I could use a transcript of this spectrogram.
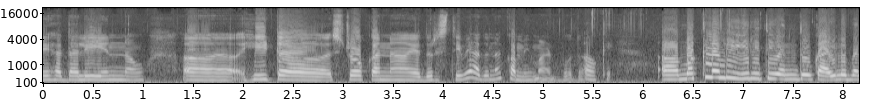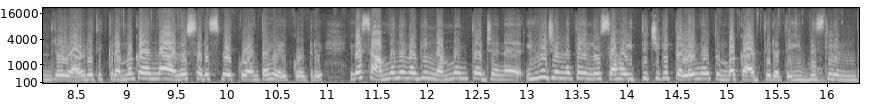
ದೇಹದಲ್ಲಿ ಏನು ನಾವು ಹೀಟ್ ಸ್ಟ್ರೋಕ್ ಅನ್ನ ಎದುರಿಸ್ತೀವಿ ಅದನ್ನ ಕಮ್ಮಿ ಮಾಡ್ಬೋದು. ಓಕೆ ಮಕ್ಕಳಲ್ಲಿ ಈ ರೀತಿ ಒಂದು ಕಾಯಿಲೆ ಬಂದ್ರೆ ಯಾವ ರೀತಿ ಕ್ರಮಗಳನ್ನ ಅನುಸರಿಸಬೇಕು ಅಂತ ಹೇಳ್ಕೊಟ್ರಿ. ಈಗ ಸಾಮಾನ್ಯವಾಗಿ ನಮ್ಮಂತ ಜನ ಯುವ ಜನತೆಯಲ್ಲೂ ಸಹ ಇತ್ತೀಚೆಗೆ ತಲೆನೋವು ತುಂಬಾ ಕಾಡ್ತಿರತ್ತೆ ಈ ಬಿಸಿಲಿನಿಂದ.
